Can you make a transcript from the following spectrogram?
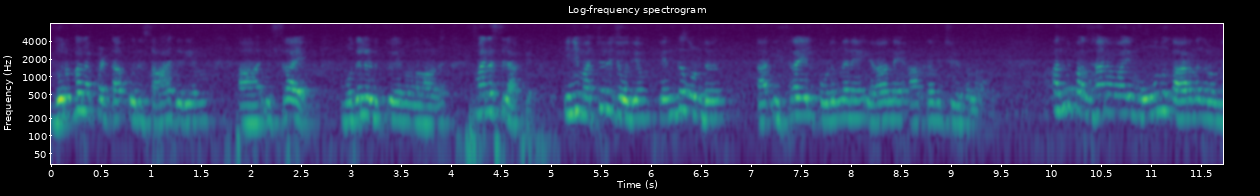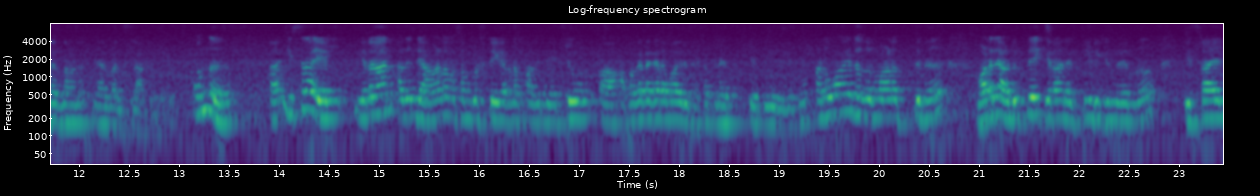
ദുർബലപ്പെട്ട ഒരു സാഹചര്യം ഇസ്രായേൽ മുതലെടുത്തു എന്നുള്ളതാണ് മനസ്സിലാക്കുക ഇനി മറ്റൊരു ചോദ്യം എന്തുകൊണ്ട് ഇസ്രായേൽ പൊടുന്നനെ ഇറാനെ ആക്രമിച്ചു എന്നുള്ളതാണ്. അതിന് പ്രധാനമായും മൂന്ന് കാരണങ്ങളുണ്ടെന്നാണ് ഞാൻ മനസ്സിലാക്കുന്നത്. ഒന്ന് ഇസ്രായേൽ ഇറാൻ അതിന്റെ ആണവ സമ്പുഷ്ടീകരണം അതിന്റെ ഏറ്റവും അപകടകരമായ ഒരു ഘട്ടത്തിൽ എത്തിയിരിക്കുന്നു. അണുവായുധ നിർമ്മാണത്തിന് വളരെ അടുത്തേക്ക് ഇറാൻ എത്തിയിരിക്കുന്നു എന്ന് ഇസ്രായേൽ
